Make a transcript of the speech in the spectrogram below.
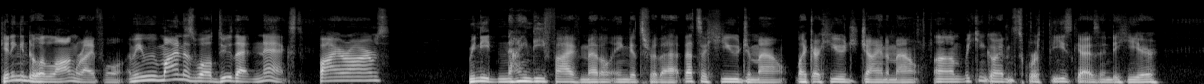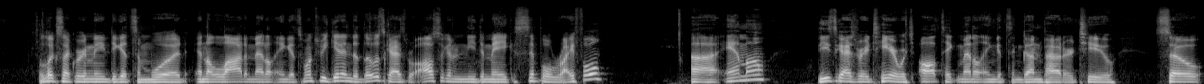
getting into a long rifle. I mean, we might as well do that next. Firearms. We need 95 metal ingots for that. That's a huge amount, like a huge giant amount. Um, we can go ahead and squirt these guys into here. It looks like we're going to need to get some wood and a lot of metal ingots. Once we get into those guys, we're also going to need to make simple rifle uh, ammo. These guys right here, which all take metal ingots and gunpowder too. So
